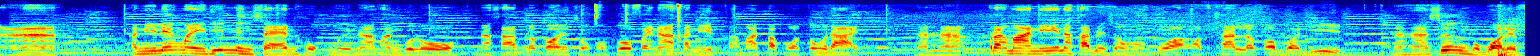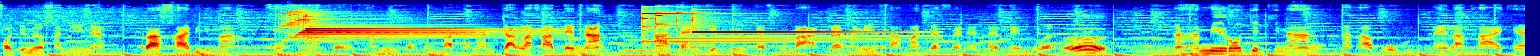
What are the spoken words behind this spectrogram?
อ่าคันนี้เลขไมาอยู่ที่ 165,000กว่าโลนะครับแล้วก็ในส่วนของตัวไฟหน้าคันนี้สามารถปรับออโต้ได้นะฮะประมาณนี้นะครับในส่วนของตัวออปชันแล้วก็บอดี้ นะฮะซึ่งผมบอกเลย Fortuner คันนี้เนี่ยราคาดีมากแค่ 558,000 บาทเท่านั้น จากราคาเต็มนะ 578,000 บาท และคันนี้สามารถจัดไฟแนนซ์ได้เต็มด้วย เออนะฮะมีรถเจ็ดที่นั่งนะครับผมในราคาแค่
